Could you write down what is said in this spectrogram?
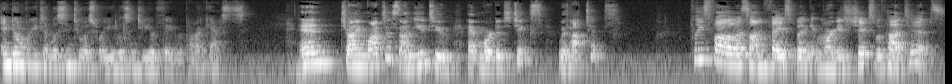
and don't forget to listen to us where you listen to your favorite podcasts And try and watch us on YouTube at Mortgage Chicks with hot tips. Please follow us on Facebook at Mortgage Chicks with Hot Tips.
